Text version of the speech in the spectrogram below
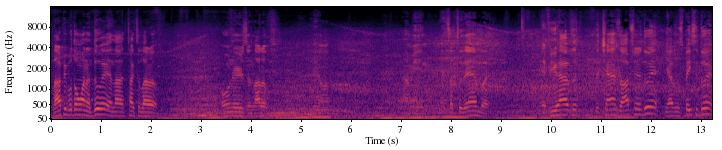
a lot of people don't want to do it, and I talk to a lot of owners and a lot of, you know, I mean, it's up to them. But if you have the the chance, the option to do it, you have the space to do it,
